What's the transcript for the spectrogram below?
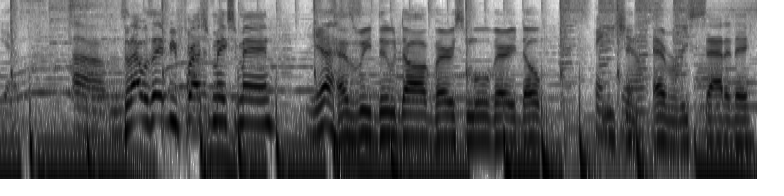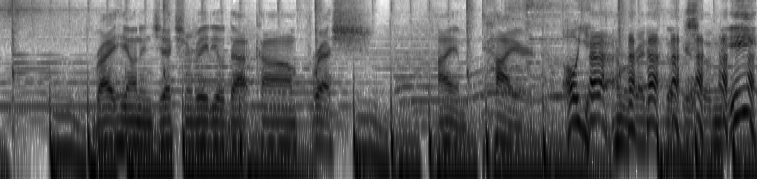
Yes. Um, So that was AB Fresh Mix, man. Yeah. As we do, dog. Very smooth, very dope. Thank Each you. and every Saturday. Right here on injectionradio.com. Fresh. I am tired. Oh yeah. I'm ready to go get something to eat.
